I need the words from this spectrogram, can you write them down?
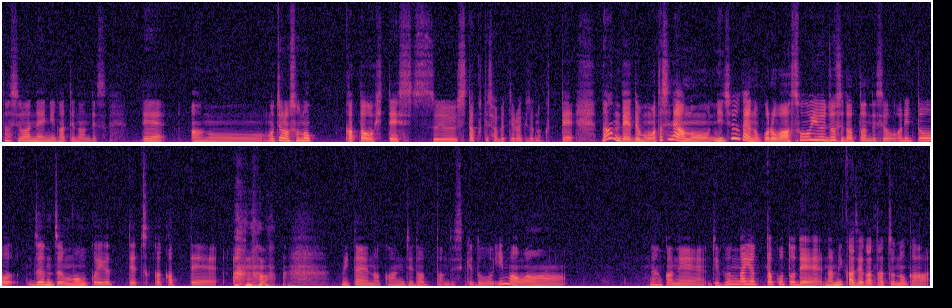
私はね苦手なんです。であのーもちろんその方を否定したくて喋ってるわけじゃなくてなんででも私ねあの20代の頃はそういう女子だったんですよ。割とずんずん文句言って突っかかってあのみたいな感じだったんですけど今はなんかね自分が言ったことで波風が立つのが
